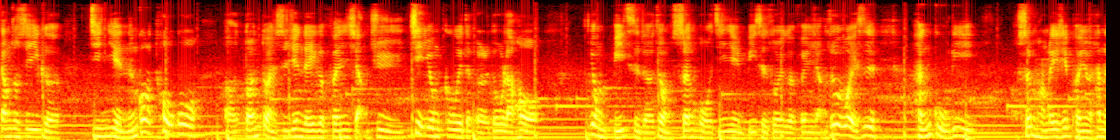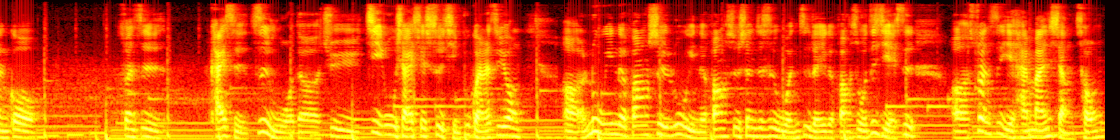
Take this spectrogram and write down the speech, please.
当做是一个经验，能够透过。呃，短短时间的一个分享，去借用各位的耳朵，然后用彼此的这种生活经验，彼此做一个分享。所以我也是很鼓励身旁的一些朋友，他能够算是开始自我的去记录下一些事情，不管他是用呃录音的方式、录影的方式，甚至是文字的一个方式。我自己也是呃，算是也还蛮想重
